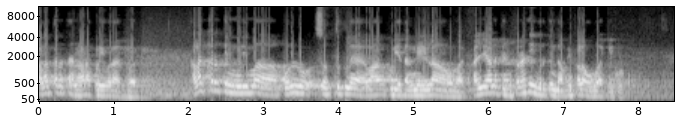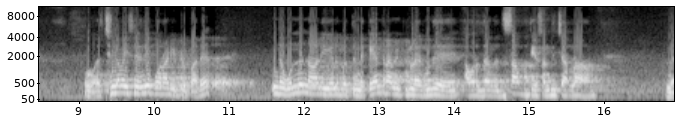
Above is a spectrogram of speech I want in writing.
கலத்தரத்தை நாடக்கூடியவராக இருப்பார். கலத்தரத்தின் மூலியமா பொருள் சொத்துக்களை வாங்கக்கூடிய தன்மையெல்லாம் அவங்க கல்யாணத்துக்கு பிறகு இவருக்கு இந்த அமைப்பெல்லாம் உருவாக்கி கொடுக்கும். சின்ன வயசுலேருந்தே போராடிட்டு இருப்பாரு. இந்த ஒன்று நாலு ஏழு பத்து இந்த கேந்திர அமைப்புகளை இருந்து அவர் அந்த திசாபுத்தியை சந்திச்சார்னா இந்த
